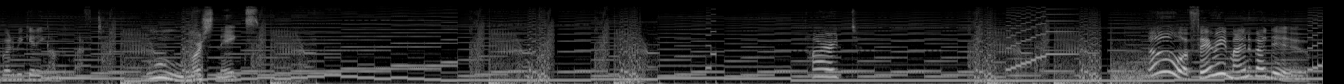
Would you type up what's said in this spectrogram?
What are we getting on the left? Ooh, more snakes. Heart. Oh, a fairy, mind if I do?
